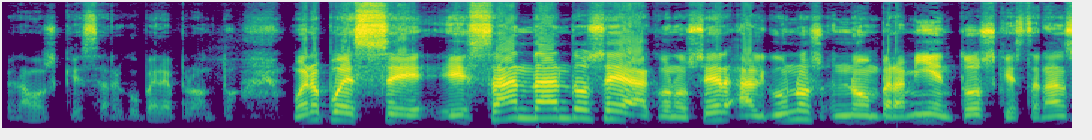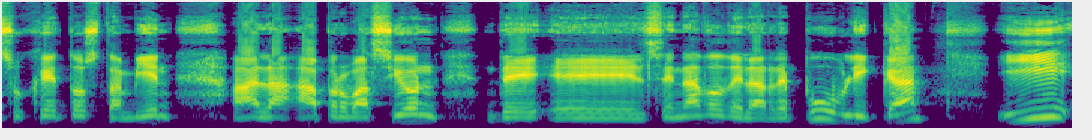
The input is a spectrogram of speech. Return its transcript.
Esperamos que se recupere pronto. Bueno, pues eh, están dándose a conocer algunos nombramientos que estarán sujetos también a la aprobación del eh, Senado de la República y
